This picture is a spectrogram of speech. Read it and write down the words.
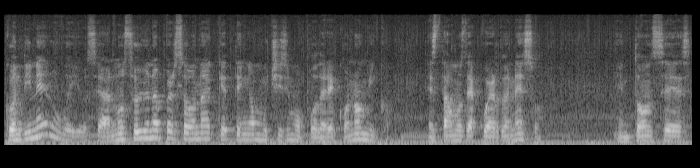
con dinero, güey. O sea, no soy una persona que tenga muchísimo poder económico. Estamos de acuerdo en eso. Entonces,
